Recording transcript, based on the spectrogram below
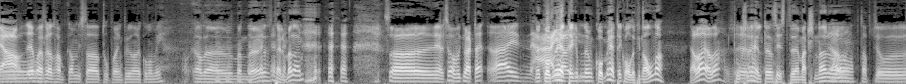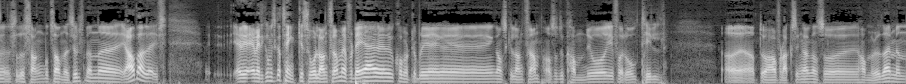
Ja, det var for at HamKam mista to poeng pga. økonomi. Ja, det, men det teller med dem. så ellers har de ikke vært der. Nei, nei De kommer jo helt, til- kvalikfinalen, da. Ja da, ja da. Tok seg helt den siste matchen der. Ja, Og, tapte jo så det sang mot Sandnes Ulf, men eh, ja da. Det, jeg, jeg vet ikke om vi skal tenke så langt fram, for det er- kommer til å bli eh, ganske langt fram. Altså, du kan jo i forhold til eh, at du har flaks en gang, og så havner du der, men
